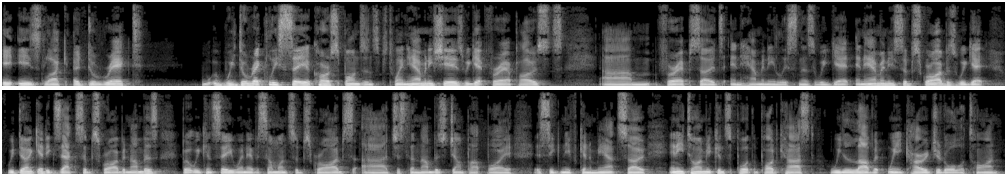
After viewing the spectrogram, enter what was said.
It is like a direct, we directly see a correspondence between how many shares we get for our posts um, for episodes and how many listeners we get and how many subscribers we get. We don't get exact subscriber numbers, but we can see whenever someone subscribes, uh, just the numbers jump up by a significant amount. So anytime you can support the podcast, we love it. We encourage it all the time.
